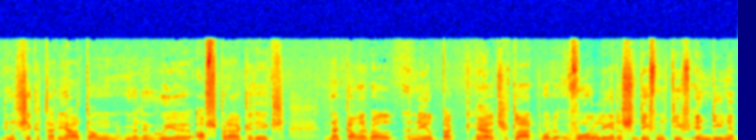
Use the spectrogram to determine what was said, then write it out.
in het secretariaat dan met een goede afsprakenreeks. En dan kan er wel een heel pak uitgeklaard worden, vooraleer dat ze definitief indienen.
